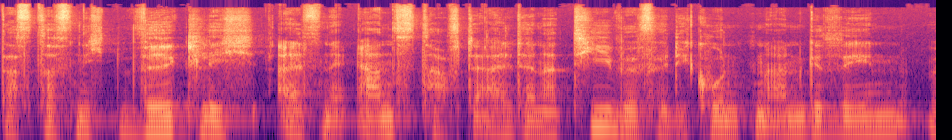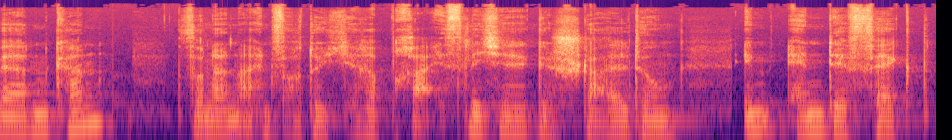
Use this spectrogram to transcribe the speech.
dass das nicht wirklich als eine ernsthafte Alternative für die Kunden angesehen werden kann, sondern einfach durch ihre preisliche Gestaltung im Endeffekt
